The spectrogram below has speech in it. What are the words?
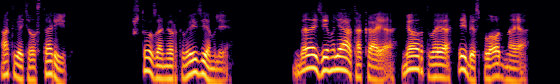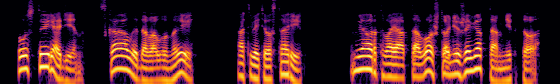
ответил старик. «Что за мертвые земли?» «Да земля такая, мертвая и бесплодная. Пустырь один, скалы да валуны», — ответил старик. «Мертвая от того, что не живет там никто».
